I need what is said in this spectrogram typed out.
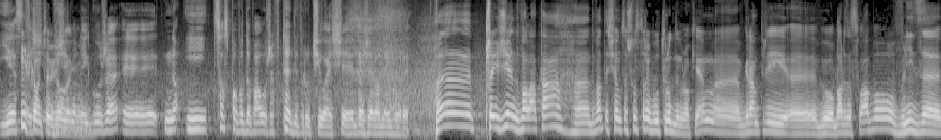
jesteś skończę w Zielonej Zielonej Górze. yy, No i co spowodowało, że wtedy wróciłeś yy, do Zielonej Góry? E, dwa lata. E, 2006 rok był trudnym rokiem. E, W Grand Prix e, było bardzo słabo. W lidze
